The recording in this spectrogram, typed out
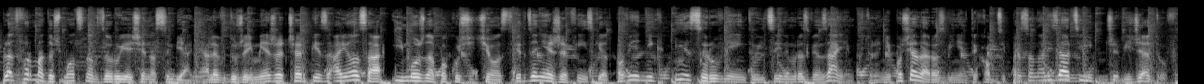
Platforma dość mocno wzoruje się na Symbianie, ale w dużej mierze czerpie z iOSa i można pokusić się o stwierdzenie, że fiński odpowiednik jest równie intuicyjnym rozwiązaniem, które nie posiada rozwiniętych opcji personalizacji czy widgetów.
